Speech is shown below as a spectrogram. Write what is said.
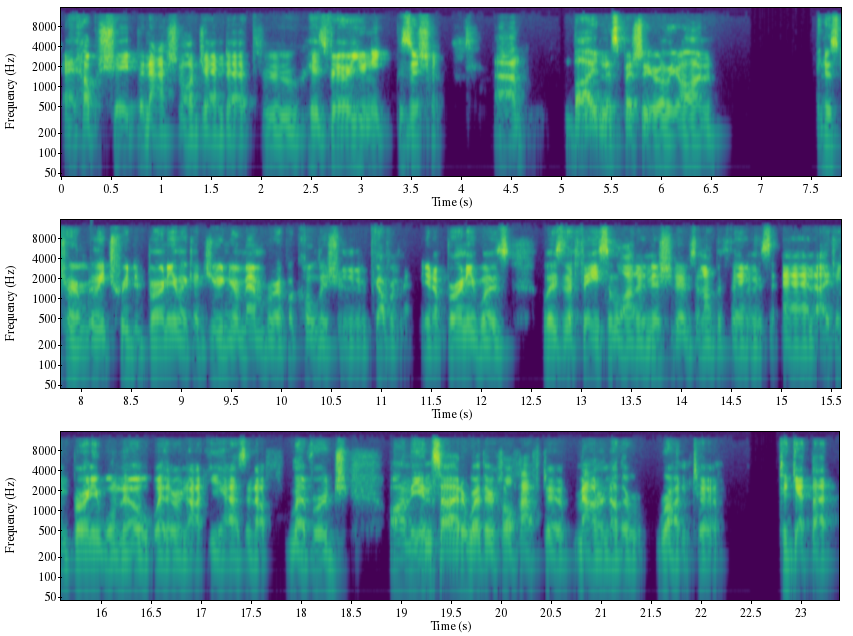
and help shape a national agenda through his very unique position. Um, Biden, especially early on in his term, really treated Bernie like a junior member of a coalition government. You know, Bernie was was the face of a lot of initiatives and other things, and I think Bernie will know whether or not he has enough leverage on the inside or whether he'll have to mount another run to to get that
